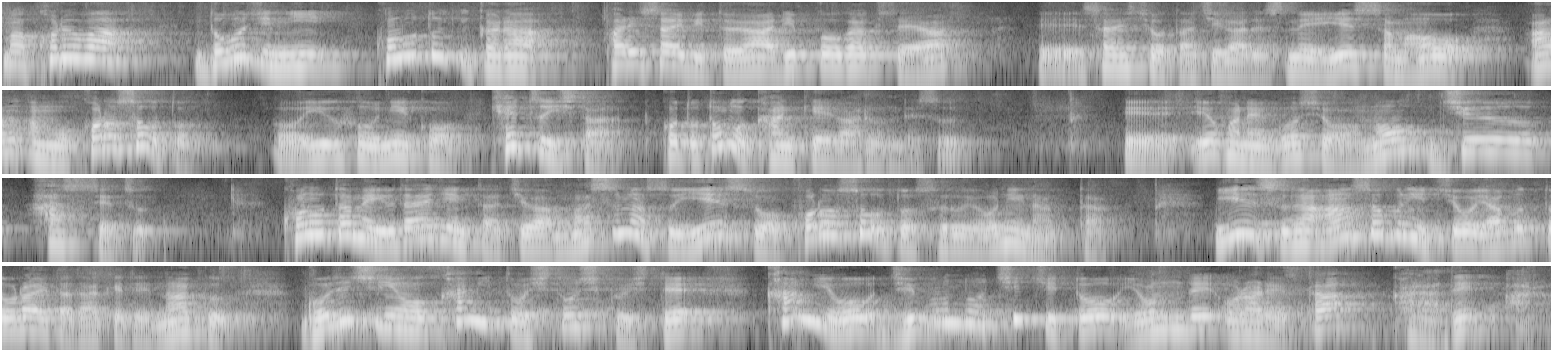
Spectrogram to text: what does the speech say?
まあこれは同時にこの時からパリサイ人や立法学者や最初たちがですねイエス様をあもう殺そうというふうにこう決意したこととも関係があるんです。ヨハネ5章の18節このためユダヤ人たちはますますイエスを殺そうとするようになった。イエスが安息日を破っておられただけでなく、ご自身を神と等しくして、神を自分の父と呼んでおられたからである。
